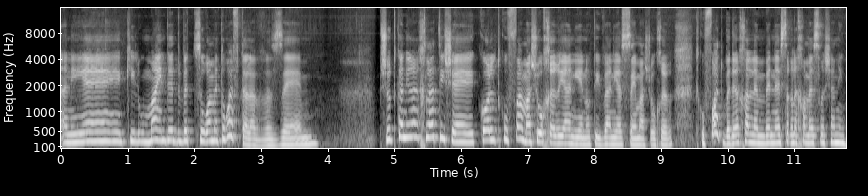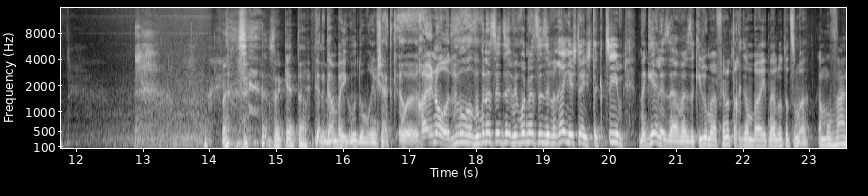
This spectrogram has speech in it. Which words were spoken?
אני אהיה כאילו מיינדד בצורה מטורפת עליו, אז אה, פשוט כנראה החלטתי שכל תקופה משהו אחר יעניין אותי ואני אעשה משהו אחר. תקופות בדרך כלל הן בין 10 ל-15 שנים. זה- קטע. גם באיגוד אומרים שאת רעיונות, ובוא נעשה את זה, ובוא נעשה את זה, ורגע, יש תקציב, נגיע לזה, אבל זה כאילו מאפיין אותך גם בהתנהלות עצמה. כמובן.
